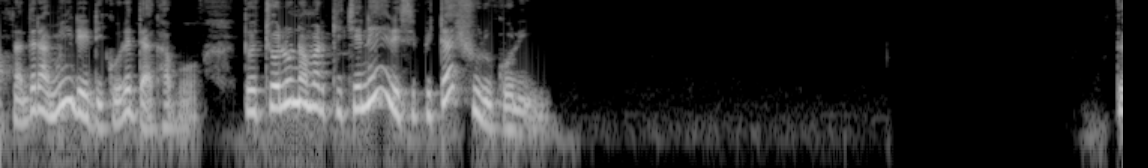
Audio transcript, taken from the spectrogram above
আপনাদের আমি রেডি করে দেখাবো। তো চলুন আমার কিচেনে রেসিপিটা শুরু করি। তো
